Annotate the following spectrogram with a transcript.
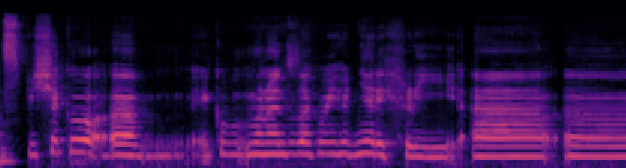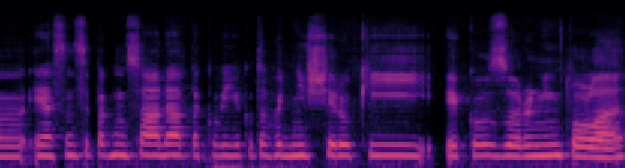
spíš jako, uh, jako, ono je to takový hodně rychlý a uh, já jsem si pak musela dát takový jako to hodně široký jako zorný pole,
